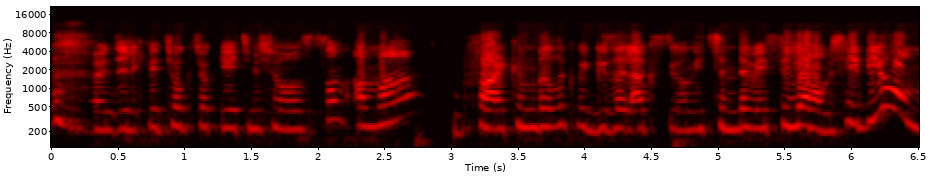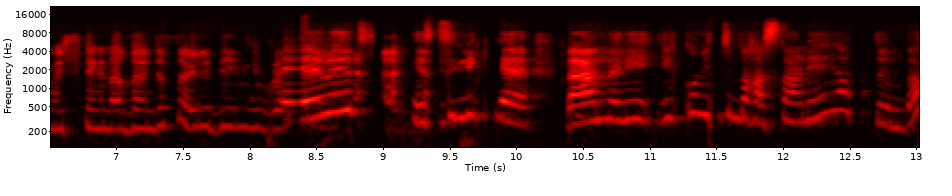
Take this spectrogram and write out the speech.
Öncelikle çok çok geçmiş olsun ama farkındalık ve güzel aksiyon içinde vesile olmuş. Hediye olmuş senin az önce söylediğin gibi. Evet, kesinlikle. Ben hani ilk Covid'imde hastaneye yattığımda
